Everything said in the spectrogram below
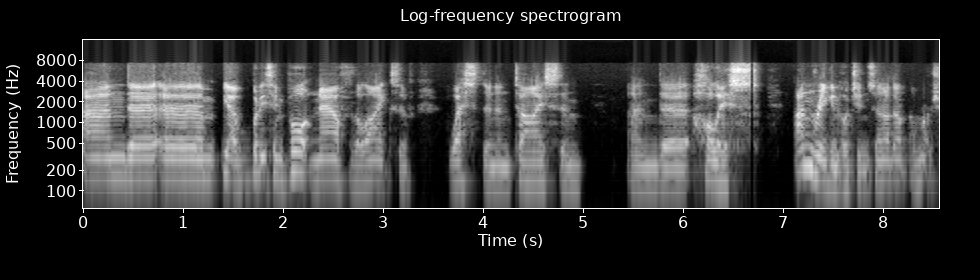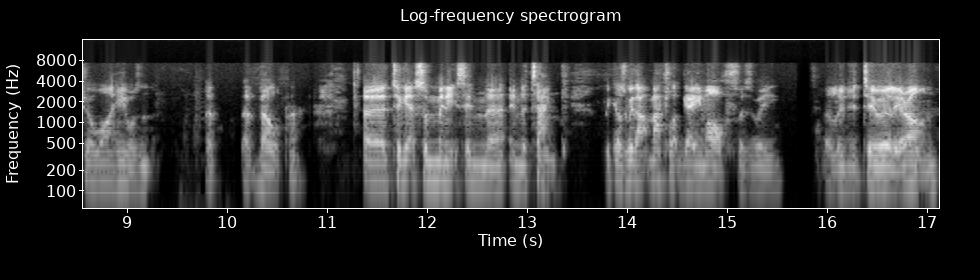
And uh, um, yeah, but it's important now for the likes of Weston and Tyson and uh, Hollis and Regan Hutchinson. I don't, I'm not sure why he wasn't at, at Belper uh, to get some minutes in the in the tank because with that Matlock game off, as we alluded to earlier on,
